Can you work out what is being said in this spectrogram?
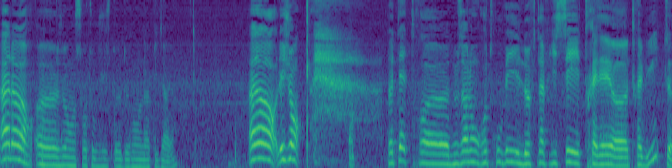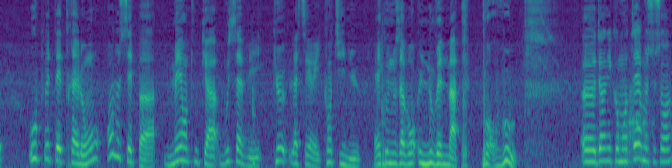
Alors, euh, on se retrouve juste devant la pizzeria. Alors, les gens, peut-être euh, nous allons retrouver le FNAF lycée très, très vite, ou peut-être très long, on ne sait pas. Mais en tout cas, vous savez que la série continue et que nous avons une nouvelle map pour vous. Dernier commentaire, monsieur Sora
